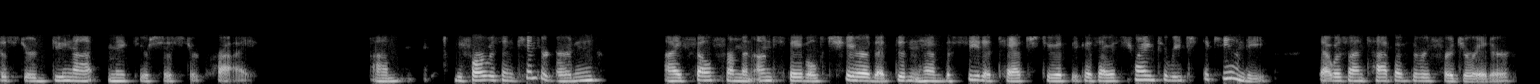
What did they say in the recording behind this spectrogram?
sister, Do not make your sister cry. Um, before I was in kindergarten, I fell from an unstable chair that didn't have the seat attached to it because I was trying to reach the candy that was on top of the refrigerator.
